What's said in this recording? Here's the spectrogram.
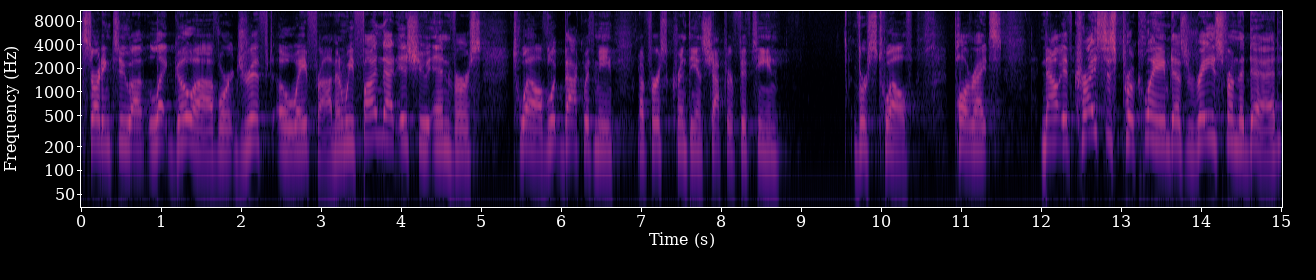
starting to uh, let go of or drift away from. And we find that issue in verse 12. Look back with me at 1 Corinthians chapter 15, verse 12. Paul writes, Now if Christ is proclaimed as raised from the dead,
